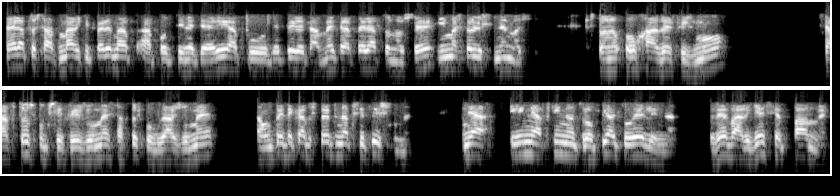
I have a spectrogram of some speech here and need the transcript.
Πέρα από το Σταθμάρχη, πέρα από την εταιρεία που δεν πήρε τα μέτρα, πέρα από τον ΟΣΕ, είμαστε όλοι στην Ένωση. Στον οχαδερφισμό σε αυτούς που ψηφίζουμε, σε αυτούς που βγάζουμε, θα μου πείτε κάποιος πρέπει να ψηφίσουμε. Μια, είναι αυτή η νοοτροπία του Έλληνα. Δεν βαριέσαι, πάμε.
